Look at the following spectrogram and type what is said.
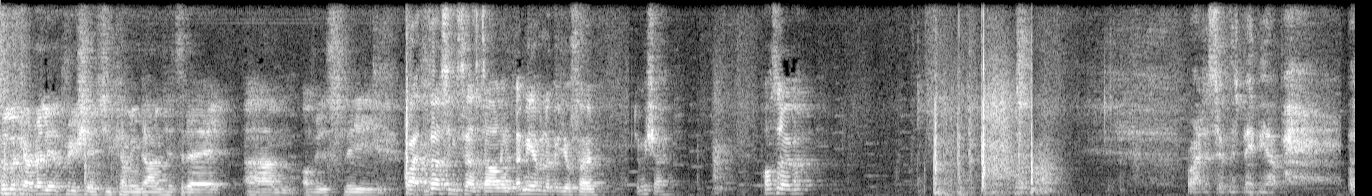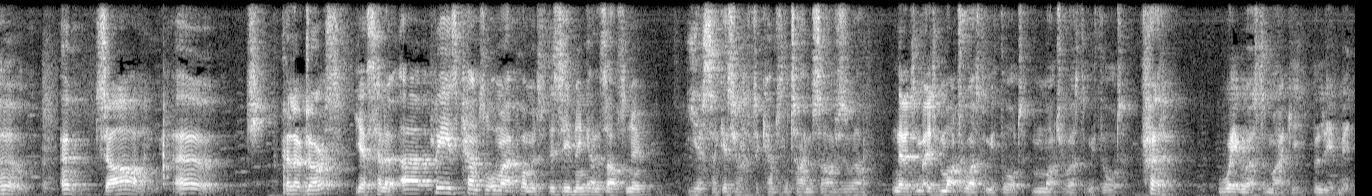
so look, I really appreciate you coming down here today. Um, obviously, Right, first things first, darling. Let me have a look at your phone. Let me show. shy. Pass it over. Right, let's open this baby up. Oh, oh, darling. Oh. Hello, Doris. Yes, hello. Uh, please cancel all my appointments for this evening and this afternoon. Yes, I guess you'll have to cancel the Thai massage as well. No, it's, it's much worse than we thought. Much worse than we thought. Way worse than Mikey, believe me.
